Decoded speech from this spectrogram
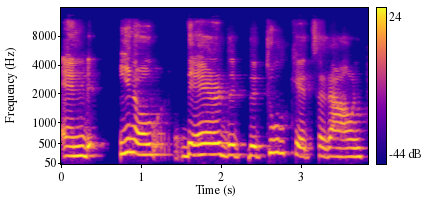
And you know, there the the toolkits around.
